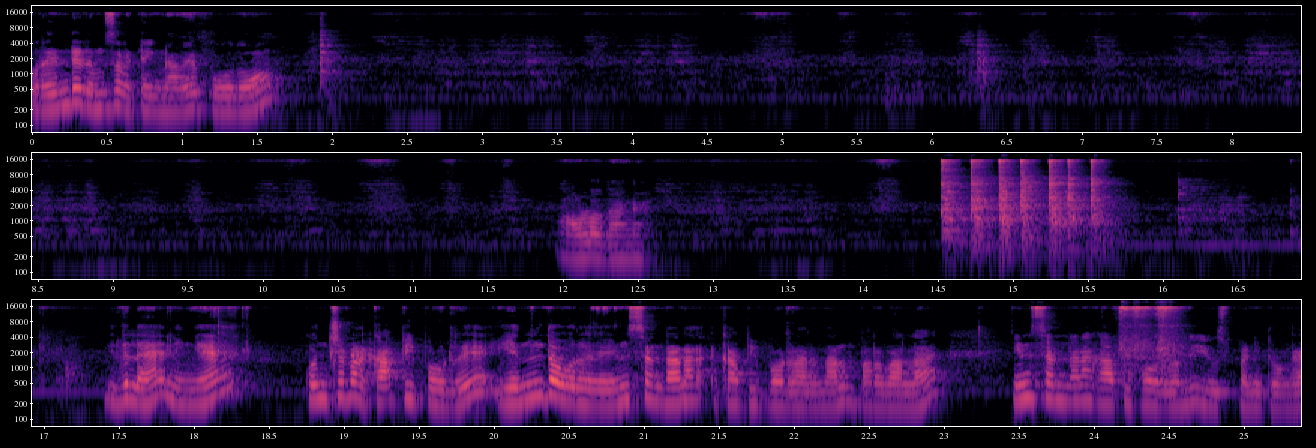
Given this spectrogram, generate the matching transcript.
ஒரு ரெண்டு நிமிஷம் விட்டிங்கனாவே போதும். அவ்வளோதாங்க இதில் நீங்கள் கொஞ்சமாக காப்பி பவுட்ரு எந்த ஒரு இன்ஸ்டண்ட்டான காப்பி பவுடராக இருந்தாலும் பரவாயில்ல. இன்ஸ்டண்ட்டான காப்பி பவுடர் வந்து யூஸ் பண்ணிக்கோங்க.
